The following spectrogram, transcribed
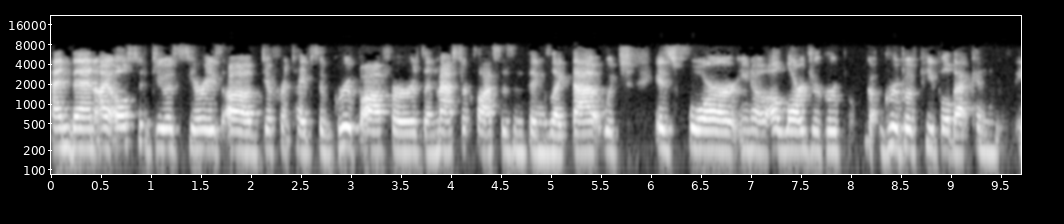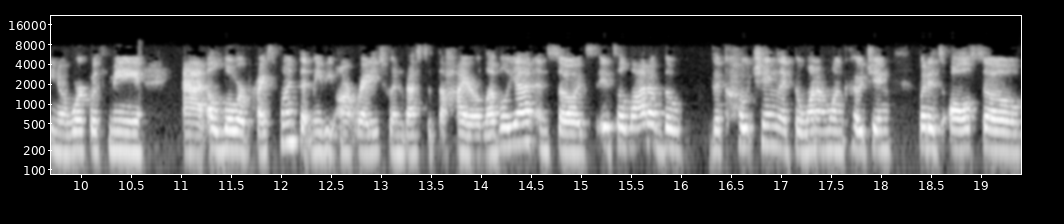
and then I also do a series of different types of group offers and master classes and things like that, which is for you know a larger group group of people that can you know work with me at a lower price point that maybe aren't ready to invest at the higher level yet. And so it's it's a lot of the the coaching, like the one-on-one coaching, but it's also,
